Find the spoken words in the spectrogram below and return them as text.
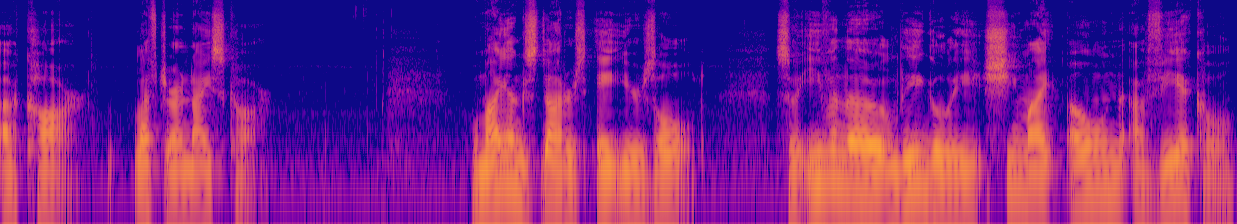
a car left her a nice car. Well, my youngest daughter's eight years old. So even though legally she might own a vehicle,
